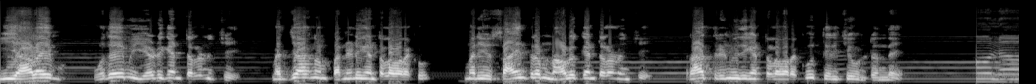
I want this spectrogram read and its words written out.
ఈ ఆలయం ఉదయం ఏడు గంటల నుంచి మధ్యాహ్నం పన్నెండు గంటల వరకు మరియు సాయంత్రం నాలుగు గంటల నుంచి రాత్రి ఎనిమిది గంటల వరకు తెరిచి ఉంటుంది. Oh,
